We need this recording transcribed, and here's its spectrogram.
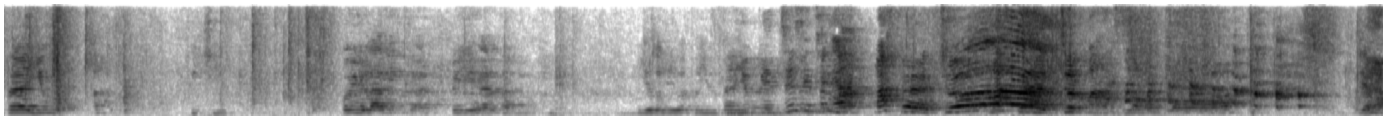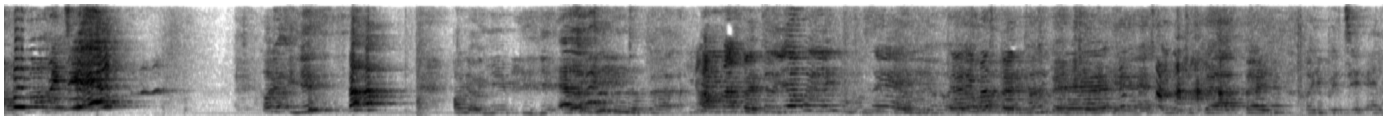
Bayu ah, biji. Oh iya lali kan, PYL kan. Iya kok juga Bayu. Bayu BJ sih Mas Bajo. Mas Bajur masuk. Ya Allah. BCL. Kayak iya. Kayak iya PYL. Coba. Dari Mas Bajo iya aku eling bungkusnya. Dari Mas Bajo guys. Ini juga Bayu, Bayu BCL.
